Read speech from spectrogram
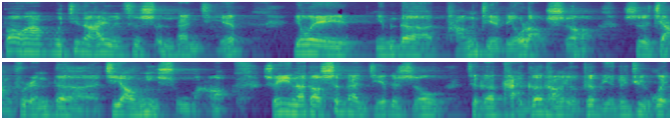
包括我记得还有一次圣诞节，因为你们的堂姐刘老师哈是蒋夫人的机要秘书嘛哈，所以呢到圣诞节的时候，这个凯歌堂有特别的聚会，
